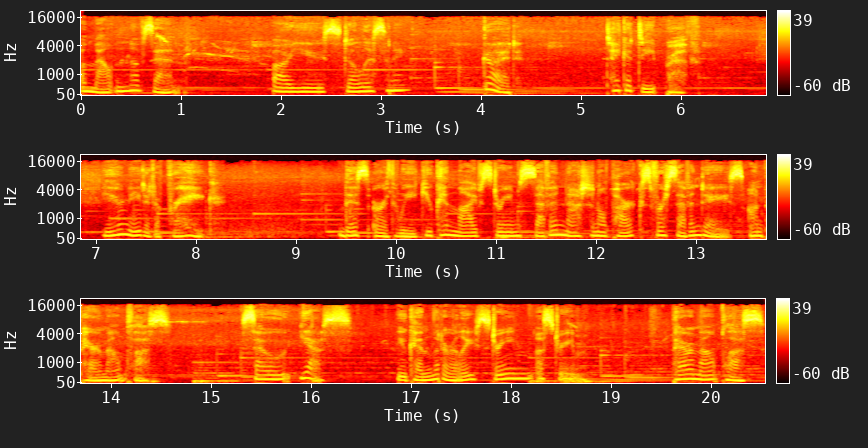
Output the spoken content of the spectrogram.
A Mountain of Zen. Are you still listening? Good. Take a deep breath. You needed a break. This Earth Week, you can live stream seven national parks for seven days on Paramount Plus. So, yes, you can literally stream a stream. Paramount Plus,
